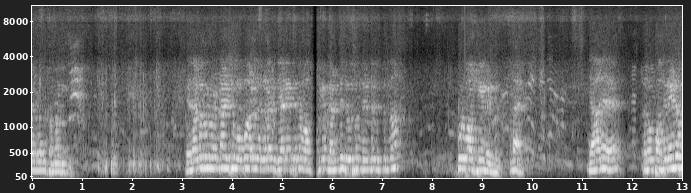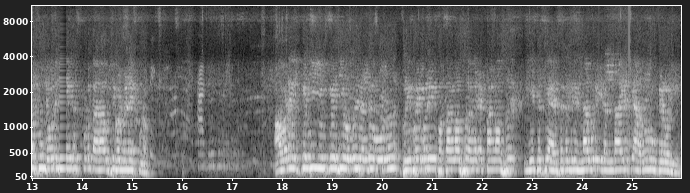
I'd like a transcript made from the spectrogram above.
നമ്മളത് സമാപിക്കും ഏതാണ്ട് ഒരു രണ്ടാഴ്ച മുമ്പാണ് നിങ്ങളുടെ വിദ്യാലയത്തിന്റെ വാർഷികം രണ്ട് ദിവസം നീണ്ടു നിൽക്കുന്ന സ്കൂൾ വാർഷികം കഴിഞ്ഞത് അല്ലേ? ഞാൻ ഒരു പതിനേഴ് വർഷം ജോലി ചെയ്ത സ്കൂൾ കാലാവസ്ഥ ഗവൺമെന്റ് സ്കൂളാണ്. അവിടെ L K G U K G ഒന്ന് രണ്ട് മൂന്ന് പ്രീ പ്രൈമറി പത്താം ക്ലാസ് അങ്ങനെ എട്ടാം class E H S C higher secondary എല്ലാം കൂടി രണ്ടായിരത്തി അറുന്നൂറ് കുട്ടികൾ പഠിക്കും.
